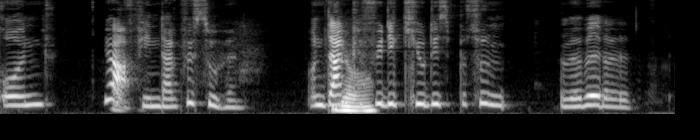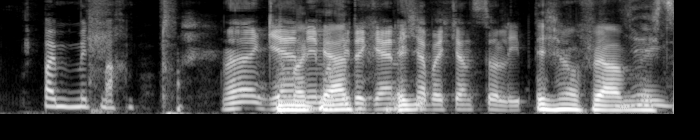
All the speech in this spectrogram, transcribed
Und ja, vielen Dank fürs Zuhören. Und danke Ja. für die Cuties beim Mitmachen. Na, Immer gerne, immer gern. wieder gerne. Ich, Ich- habe euch ganz doll lieb. Ich hoffe, wir haben Yay. nicht,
